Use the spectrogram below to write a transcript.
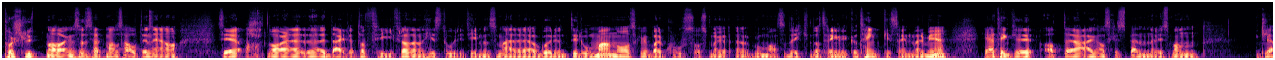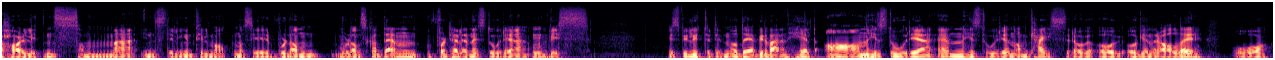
På slutten av dagen så setter man seg alltid ned og sier åh, nå er det deilig å ta fri fra den historietimen som er å gå rundt i Roma. Nå skal vi bare kose oss med eh, god mat og drikke. Nå trenger vi ikke å tenke så innmari mye. Jeg tenker at det er ganske spennende hvis man egentlig har litt den samme innstillingen til maten og sier hvordan, hvordan skal den fortelle en historie hvis, hvis vi lytter til den. Og det vil være en helt annen historie enn historien om keisere og, og, og generaler. Og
